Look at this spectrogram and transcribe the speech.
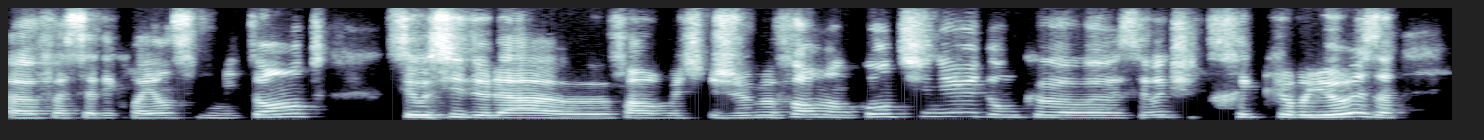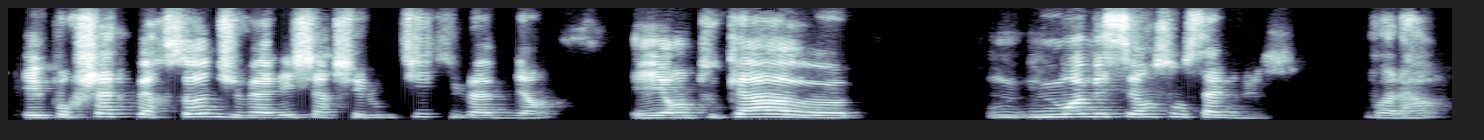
euh, face à des croyances limitantes. C'est aussi de la, euh, enfin, je me forme en continu, donc c'est vrai que je suis très curieuse. Et pour chaque personne, je vais aller chercher l'outil qui va bien. Et en tout cas, moi, mes séances, on s'amuse. Voilà,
